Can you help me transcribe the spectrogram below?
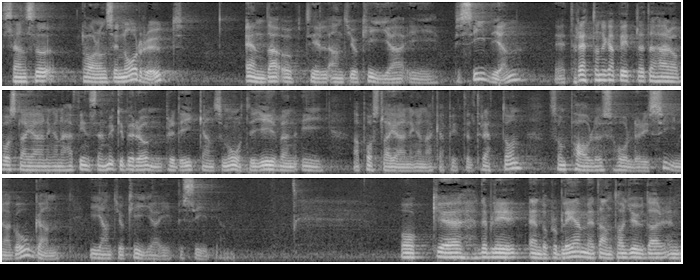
Sen så tar de sig norrut, ända upp till Antiochia i Pisidien. Det är trettonde kapitlet det här av Apostlagärningarna. Här finns en mycket berömd predikan som är återgiven i Apostlagärningarna kapitel 13, som Paulus håller i synagogan i Antiochia i Pisidien. Och eh, det blir ändå problem med ett antal judar.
